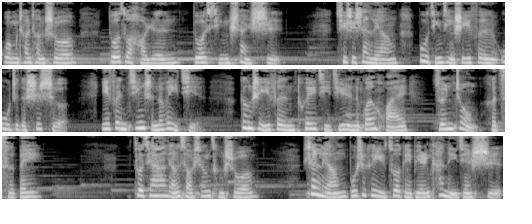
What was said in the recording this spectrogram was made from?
我们常常说，多做好人，多行善事。其实，善良不仅仅是一份物质的施舍。一份精神的慰藉，更是一份推己及人的关怀、尊重和慈悲。作家梁晓声曾说：“善良不是可以做给别人看的一件事，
